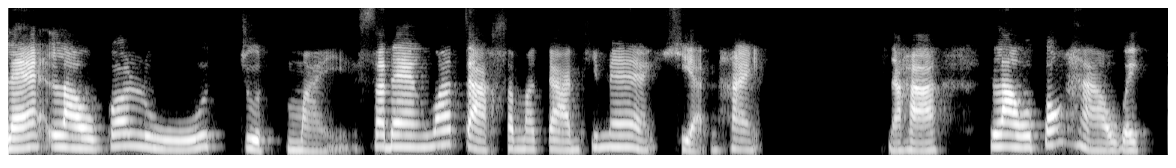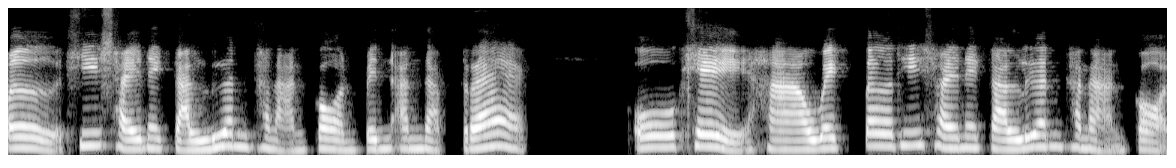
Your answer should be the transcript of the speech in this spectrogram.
และเราก็รู้จุดใหม่ แสดงว่าจากสมการที่แม่เขียนให้นะคะ เราต้องหาเวกเตอร์ที่ใช้ในการเลื่อนขนานก่อนเป็นอันดับแรก โอเค หาเวกเตอร์ที่ใช้ในการเลื่อนขนานก่อน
